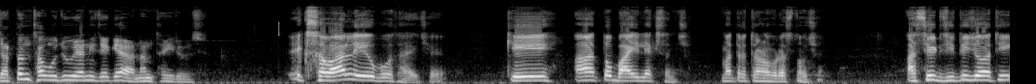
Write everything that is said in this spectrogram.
જતન થવું જોઈએ એની જગ્યાએ આનંદ થઈ રહ્યો છે. એક સવાલ એ ઊભો થાય છે કે આ તો બાય ઇલેક્શન છે, માત્ર ત્રણ વર્ષનું છે. આ સીટ જીતી જવાથી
